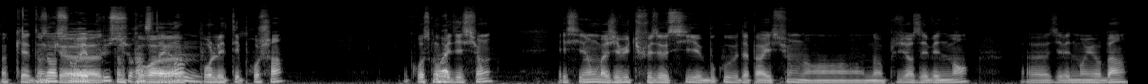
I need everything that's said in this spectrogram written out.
Ok, donc, en saurez euh, plus donc sur pour, Instagram. euh, pour l'été prochain, grosse Ouais. compétition. Et sinon, bah, j'ai vu que tu faisais aussi beaucoup d'apparitions dans, dans plusieurs événements, euh, des événements urbains,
